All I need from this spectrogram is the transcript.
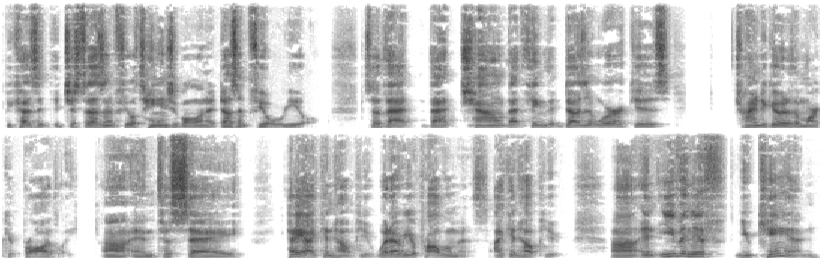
because it, it just doesn't feel tangible and it doesn't feel real. So that, that challenge, that thing that doesn't work is trying to go to the market broadly, uh, and to say, Hey, I can help you. Whatever your problem is, I can help you. Uh, and even if you can,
